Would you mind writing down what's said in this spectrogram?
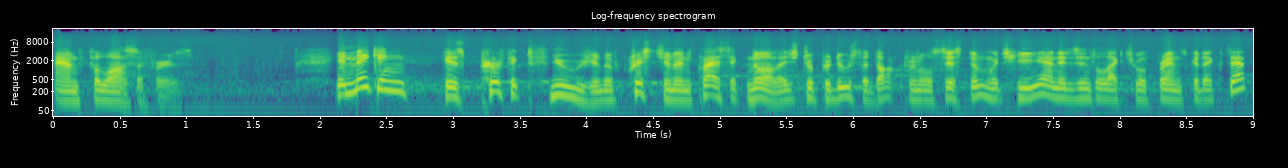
and philosophers. In making his perfect fusion of Christian and classic knowledge to produce a doctrinal system which he and his intellectual friends could accept,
